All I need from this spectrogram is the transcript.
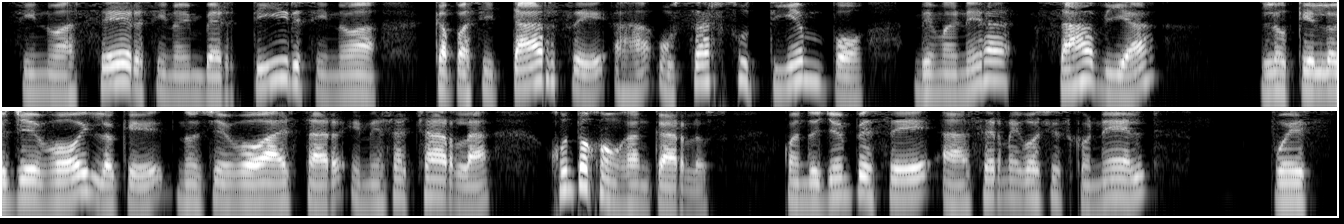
sino a hacer, sino a invertir, sino a capacitarse, a usar su tiempo de manera sabia, lo que lo llevó y lo que nos llevó a estar en esa charla junto con Juan Carlos cuando yo empecé a hacer negocios con él, pues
